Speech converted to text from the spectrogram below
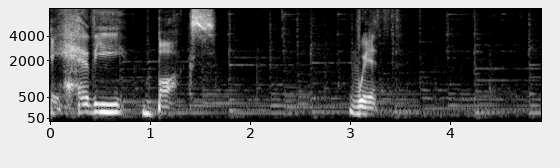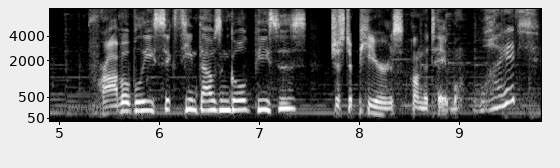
a heavy box with probably 16,000 gold pieces just appears on the table What?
